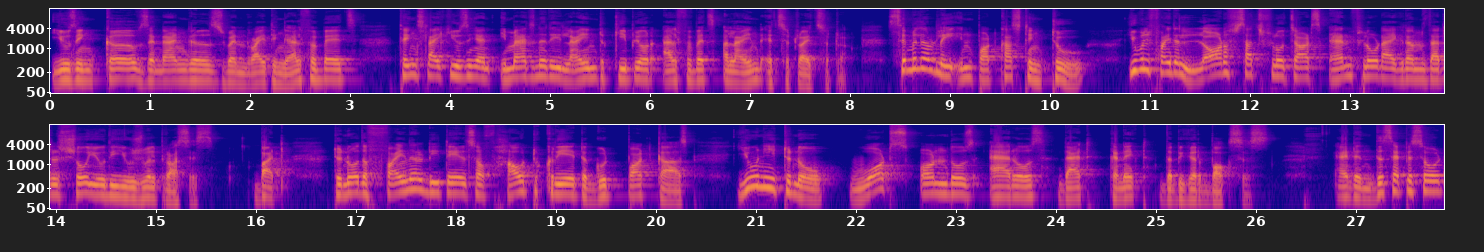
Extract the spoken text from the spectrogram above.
using curves and angles when writing alphabets, things like using an imaginary line to keep your alphabets aligned, etc. etc. Similarly, in podcasting too, you will find a lot of such flowcharts and flow diagrams that will show you the usual process. But to know the final details of how to create a good podcast, you need to know what's on those arrows that connect the bigger boxes. And in this episode,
